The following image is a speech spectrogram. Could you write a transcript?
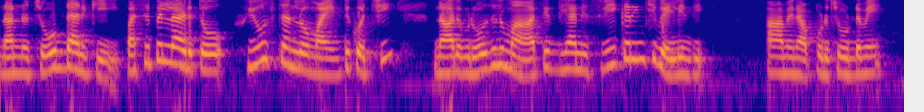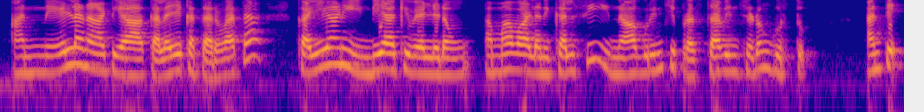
నన్ను చూడ్డానికి పసిపిల్లాడితో హ్యూస్టన్లో మా ఇంటికొచ్చి నాలుగు రోజులు మా ఆతిథ్యాన్ని స్వీకరించి వెళ్ళింది. ఆమెను అప్పుడు చూడడమే. అన్నేళ్ళ నాటి ఆ కలయిక తర్వాత కళ్యాణి ఇండియాకి వెళ్ళడం అమ్మ వాళ్ళని కలిసి నా గురించి ప్రస్తావించడం గుర్తు. అంతే.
